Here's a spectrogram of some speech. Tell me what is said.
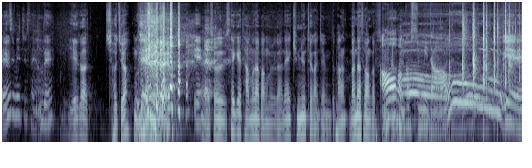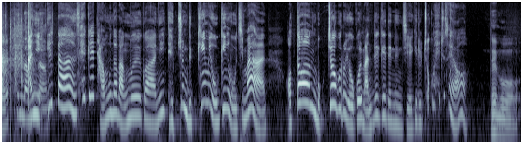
어, 소개 좀 해주세요. 네. 얘가 저죠? 네. 예. 네, 저는 세계 다문화 박물관의 김윤태 관장입니다. 반- 만나서 반갑습니다. 아 네. 반갑습니다. 오, 예. 아니 훈남. 일단 세계 다문화 박물관이 대충 느낌이 오기는 오지만 어떤 목적으로 요걸 만들게 됐는지 얘기를 조금 해주세요. 네, 뭐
